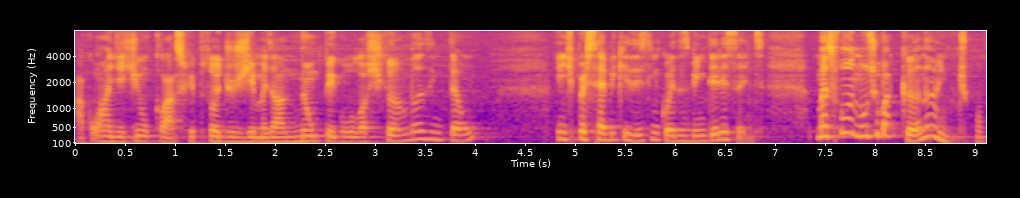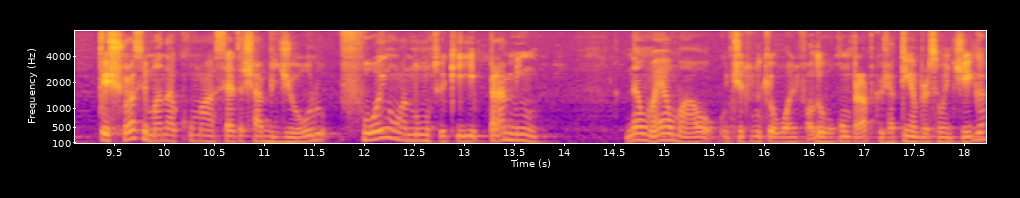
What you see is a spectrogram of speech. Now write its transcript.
a Conrad tinha o clássico episódio G, mas ela não pegou o Lost Canvas, então a gente percebe que existem coisas bem interessantes. Mas foi um anúncio bacana, tipo, fechou a semana com uma certa chave de ouro. Foi um anúncio que, pra mim, não é uma, o título que eu olho e falo, eu vou comprar, porque eu já tenho a versão antiga.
